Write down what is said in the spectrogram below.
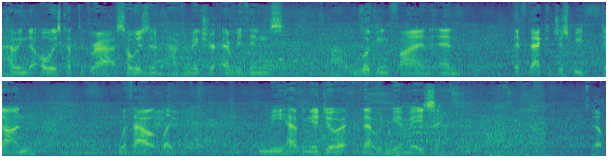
having to always cut the grass, always have to make sure everything's uh, looking fine, and if that could just be done without like me having to do it, that would be amazing. Yep.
